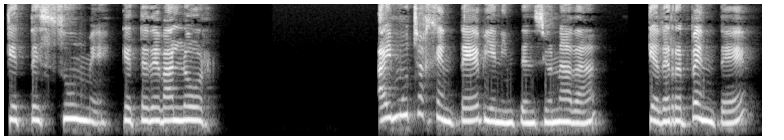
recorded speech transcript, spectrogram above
que te sume, que te dé valor. Hay mucha gente bien intencionada que de repente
